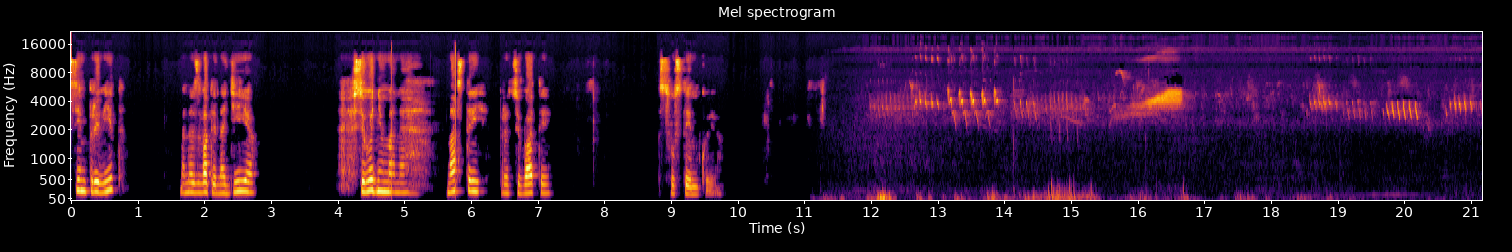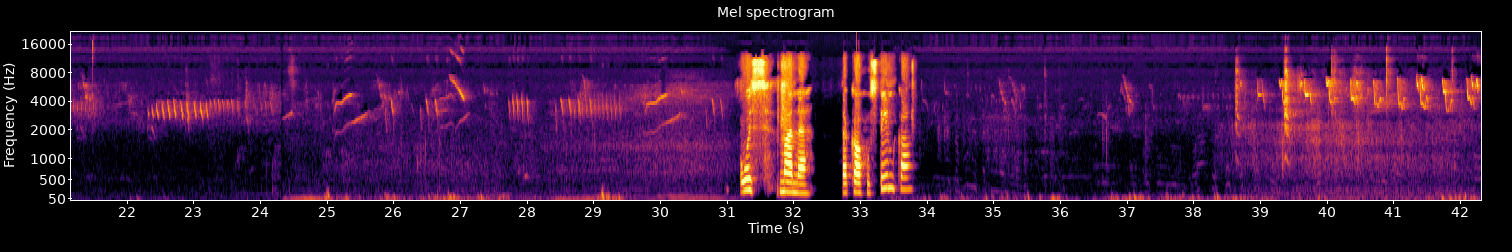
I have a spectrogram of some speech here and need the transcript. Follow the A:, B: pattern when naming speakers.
A: Всім привіт! Мене звати Надія. Сьогодні в мене настрій працювати з хустинкою. Ось в мене така хустинка.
